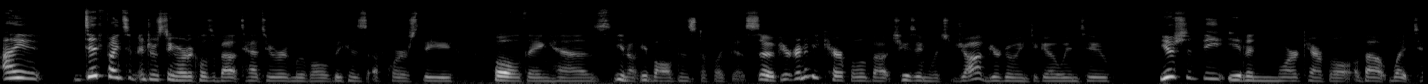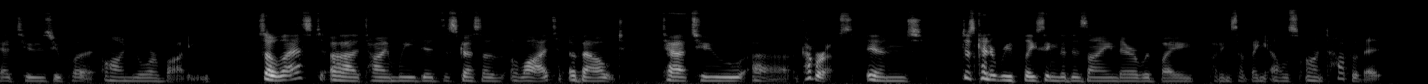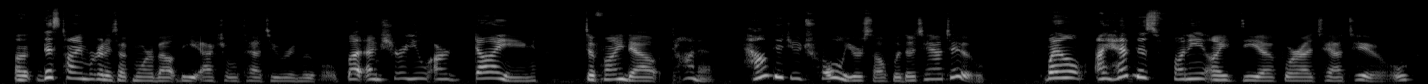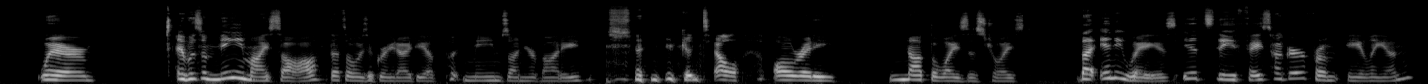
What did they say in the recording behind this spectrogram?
I did find some interesting articles about tattoo removal because, of course, the whole thing has, you know, evolved and stuff like this. So if you're going to be careful about choosing which job you're going to go into, you should be even more careful about what tattoos you put on your body. So last uh, time we did discuss a, a lot about tattoo uh, cover-ups and just kind of replacing the design there with by putting something else on top of it. Uh, this time we're going to talk more about the actual tattoo removal, but I'm sure you are dying to find out, Donna, how did you troll yourself with a tattoo? Well, I had this funny idea for a tattoo where it was a meme I saw. That's always a great idea. Put memes on your body. you can tell already not the wisest choice. But, anyways, it's the face hugger from Alien.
